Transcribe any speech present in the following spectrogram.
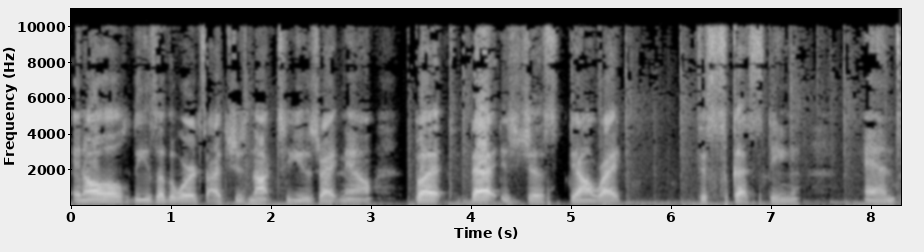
and all these other words I choose not to use right now. But that is just downright disgusting, and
